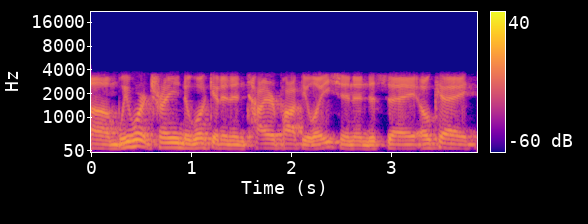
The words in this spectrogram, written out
um, we weren't trained to look at an entire population and to say, okay,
